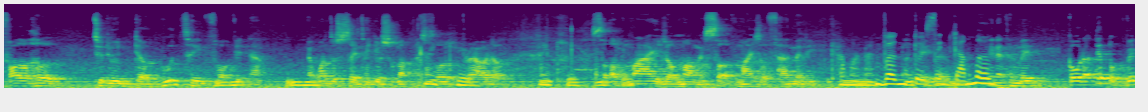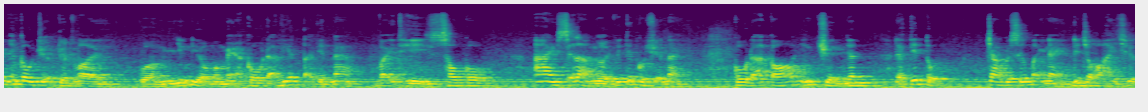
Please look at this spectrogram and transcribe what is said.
follow her to do the good thing for Vietnam. I want to say thank you so much. I'm Thank so you. proud of. Thank you. So Thank you. admire your mom and so admire your family. Come on, man. Vâng, tôi xin cảm ơn. Này thân mến, cô đã tiếp tục viết những câu chuyện tuyệt vời của những điều mà mẹ cô đã viết tại Việt Nam. Vậy thì sau cô, ai sẽ là người viết tiếp câu chuyện này? Cô đã có những truyền nhân để tiếp tục trao cái sứ mệnh này đến cho họ hay chưa?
